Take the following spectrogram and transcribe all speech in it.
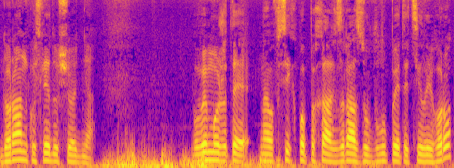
До ранку слідущого дня. Бо ви можете на всіх попихах зразу влупити цілий город,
